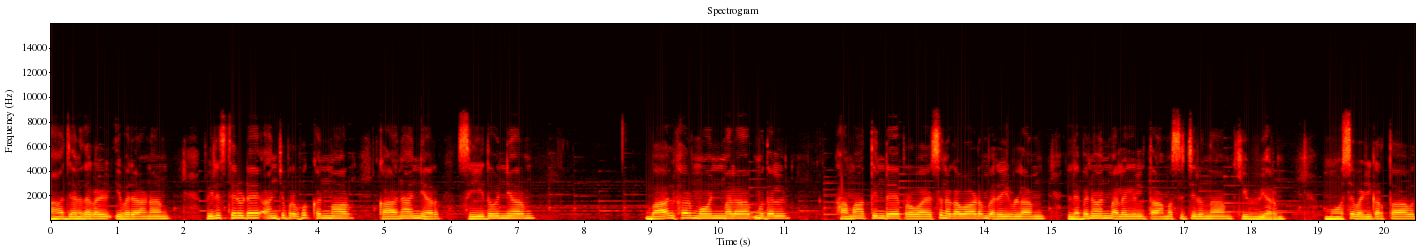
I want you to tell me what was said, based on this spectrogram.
ആ ജനതകൾ ഇവരാണ്: ഫിലിസ്ത്യരുടെ അഞ്ച് പ്രഭുക്കന്മാർ, കാനാന്യർ, സീതോന്യർ ബാൽഹർമോൻ മല മുതൽ പ്രവേശന കവാടം വരെയുള്ള ലബനോൻ മലയിൽ താമസിച്ചിരുന്ന ഹിവ്യർ. മോശ വഴി കർത്താവ്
